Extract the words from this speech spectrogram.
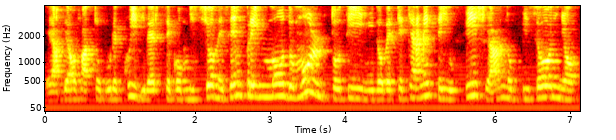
e abbiamo fatto pure qui diverse commissioni sempre in modo molto timido perché chiaramente gli uffici hanno bisogno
